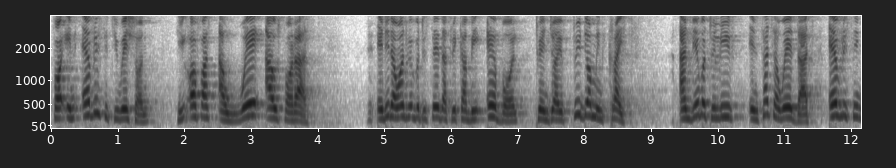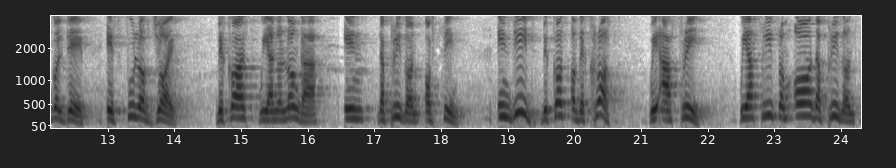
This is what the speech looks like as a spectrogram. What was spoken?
For in every situation, He offers a way out for us. Indeed, I want people to say that we can be able to enjoy freedom in Christ and be able to live in such a way that every single day is full of joy because we are no longer in the prison of sin. Indeed, because of the cross, we are free. We are free from all the prisons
